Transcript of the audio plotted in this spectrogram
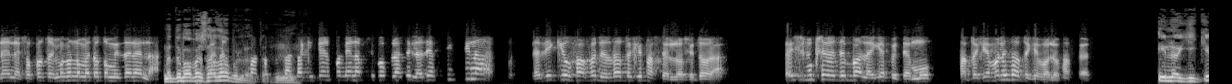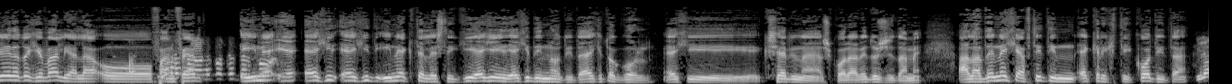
Ναι, ναι, στο πρώτο ημίχρονο μετά το 0-1. Με τον Παπασταδόπουλο. Μετά το- το ναι. Πατάκι κάνει πάλι ένα ψυχοπλαστή. Δηλαδή, αυτή, τι να... δηλαδή και ο Φαφέρ δεν το έχει παστελώσει τώρα. Εσείς που ξέρετε μπάλα, για πείτε μου, θα το είχε βάλει ή θα το είχε βάλει ο Φαφέρ. Η λογική λέει δεν το είχε βάλει, αλλά ο Φανφέρ κανονικός δεν είναι, το ε, έχει, έχει, είναι εκτελεστική, έχει, έχει δυνότητα, έχει τον γκολ, έχει, ξέρει να σκοράρει, δεν το συζητάμε. Αλλά δεν έχει αυτή την εκρηκτικότητα Ναι,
